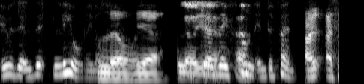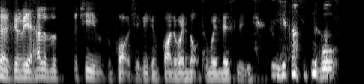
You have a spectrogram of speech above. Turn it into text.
who was it? Was it Lille they lost? Lille, yeah. Lille, yeah. Jose Um, Fonte in defence. I, I said it's going to be a hell of an achievement for Poch if he can find a way not to win this league. yeah, no. well,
